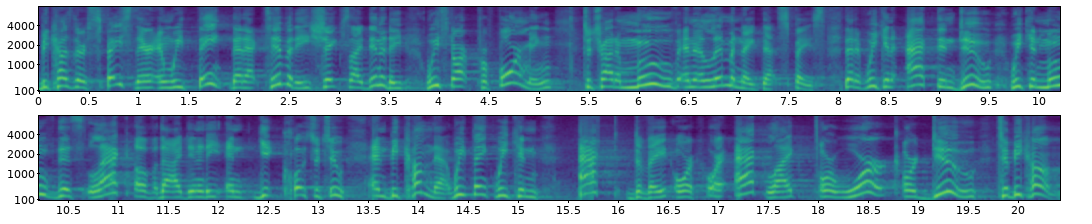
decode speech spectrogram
Because there's space there and we think that activity shapes identity, we start performing to try to move and eliminate that space. That if we can act and do, we can move this lack of the identity and get closer to and become that. We think we can activate or, or act like or work or do to become.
